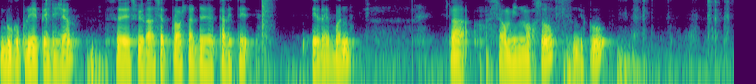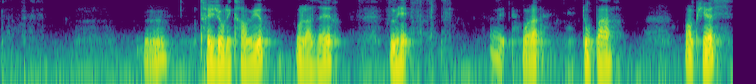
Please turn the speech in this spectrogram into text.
beaucoup plus épais déjà. C'est celui-là, cette planche-là de qualité, elle est bonne. Là, c'est en mille morceaux, du coup. Hum, très jolie gravure au laser, mais voilà, tout part en pièces.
